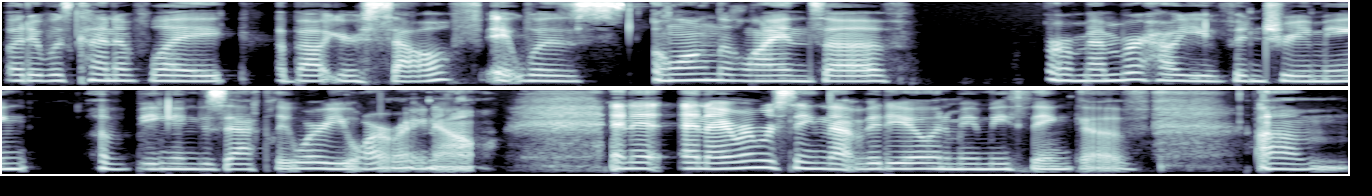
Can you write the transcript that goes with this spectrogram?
but it was kind of like about yourself. It was along the lines of remember how you've been dreaming of being exactly where you are right now. And it and I remember seeing that video and it made me think of um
